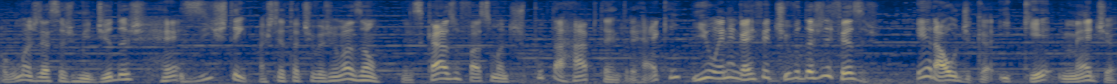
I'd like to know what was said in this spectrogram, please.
Algumas dessas medidas resistem às tentativas de invasão. Nesse caso, faça uma disputa rápida entre hacking e o NH efetivo das defesas. Heráldica e Q média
